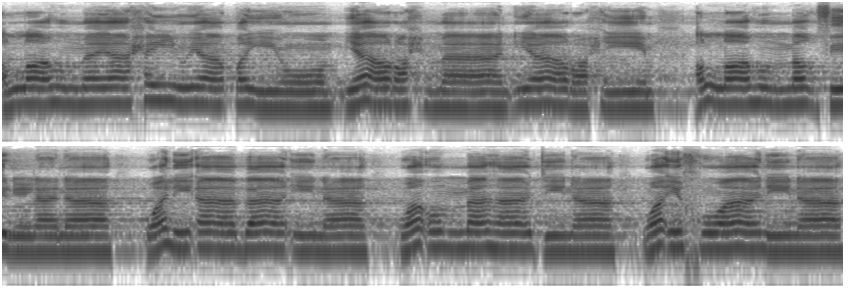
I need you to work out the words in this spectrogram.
اللهم يا حي يا قيوم يا رحمن يا رحيم. اللهم اغفر لنا ولآبائنا وأمهاتنا وإخواننا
